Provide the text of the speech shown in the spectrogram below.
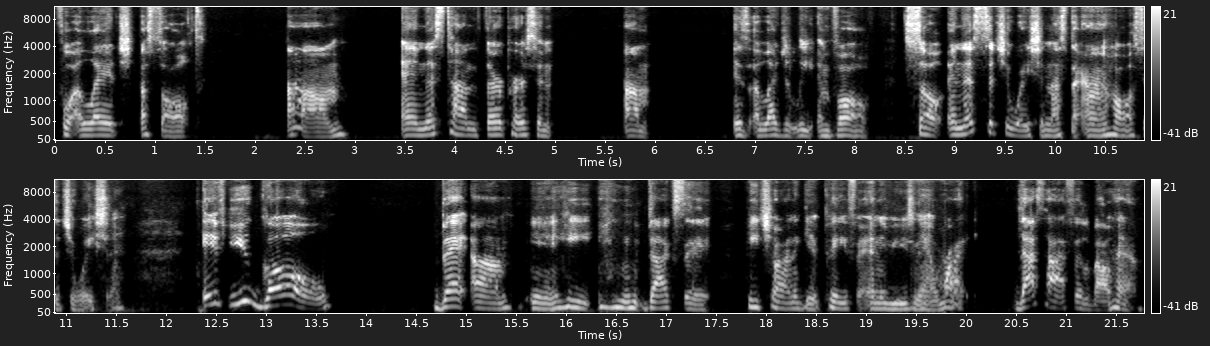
for alleged assault. Um, and this time the third person um is allegedly involved. So in this situation, that's the Aaron Hall situation. If you go back, um, yeah, he Doc said he trying to get paid for interviews now, right? That's how I feel about him.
